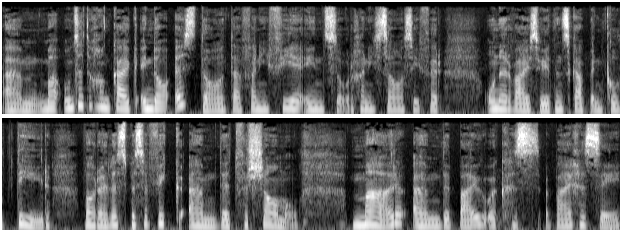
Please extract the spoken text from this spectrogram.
Ehm um, maar ons het gaan kyk en daar is data van die VN se organisasie vir onderwys, wetenskap en kultuur waar hulle spesifiek ehm um, dit versamel. Maar ehm um, dit by ook ges, bygesê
